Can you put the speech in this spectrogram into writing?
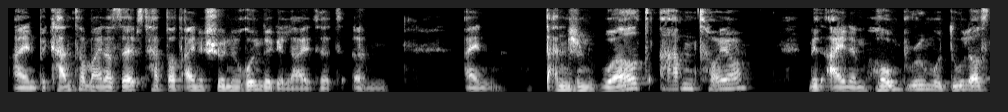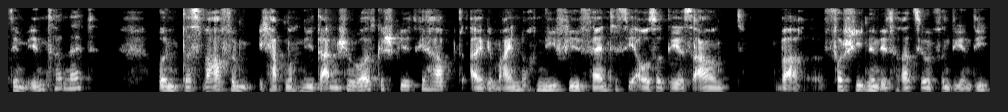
Ein Bekannter meiner selbst hat dort eine schöne Runde geleitet. Ähm, ein Dungeon World Abenteuer mit einem Homebrew-Modul aus dem Internet. Und das war für ich habe noch nie Dungeon World gespielt gehabt, allgemein noch nie viel Fantasy außer DSA und war verschiedenen Iterationen von D&D.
